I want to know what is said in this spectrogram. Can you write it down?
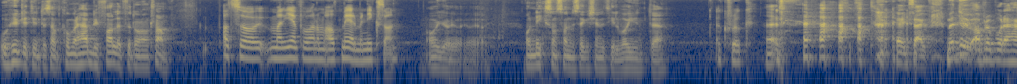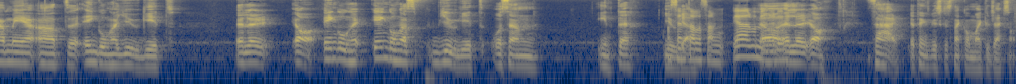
Ohyggligt intressant. Kommer det här bli fallet för Donald Trump? Alltså, man jämför honom allt mer med Nixon, Oj, oj, oj, oj. Och Nixon, som ni säkert känner till, var ju inte... a crook. Exakt. Men du, apropå det här med att en gång ha ljugit. Eller, ja, en gång, en gång ha ljugit och sen inte Och ljuga. sen talar sang... Ja, vad menar Ja, du? eller ja. Så här. Jag tänkte vi skulle snacka om Michael Jackson.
